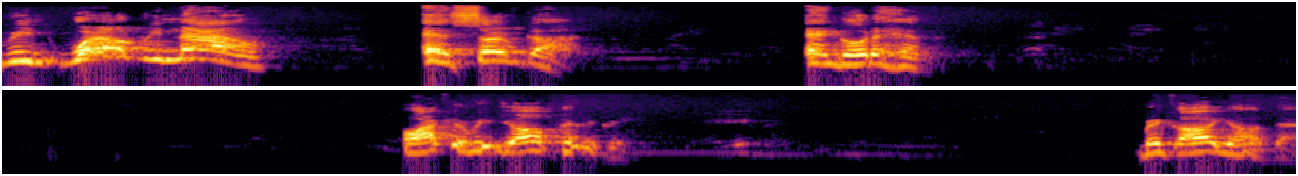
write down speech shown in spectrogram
re- world renowned, and serve God and go to heaven. Oh, I can read you all pedigree. Break all y'all down.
